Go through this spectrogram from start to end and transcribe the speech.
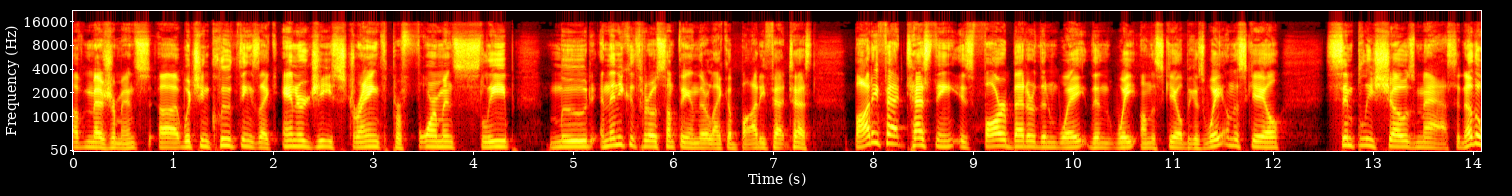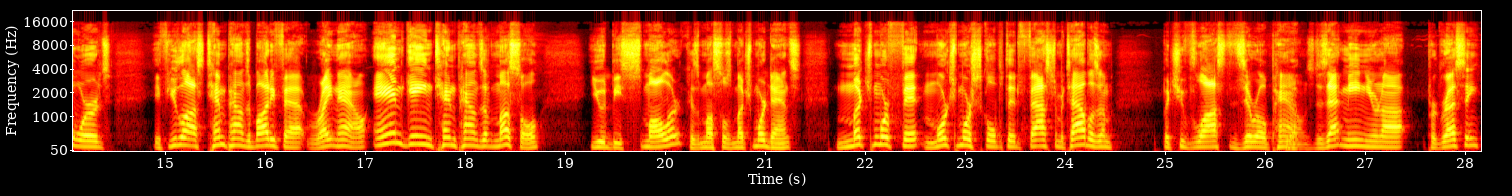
of measurements, uh, which include things like energy, strength, performance, sleep, mood, and then you can throw something in there like a body fat test. Body fat testing is far better than weight than weight on the scale because weight on the scale simply shows mass. In other words, if you lost 10 pounds of body fat right now and gained 10 pounds of muscle, you would be smaller because muscle is much more dense, much more fit, much more sculpted, faster metabolism, but you've lost zero pounds. Does that mean you're not progressing?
